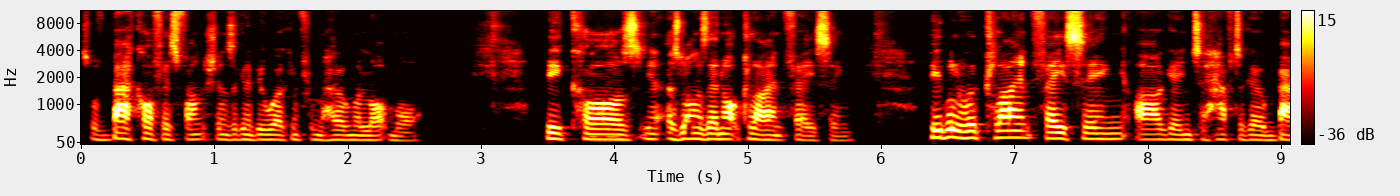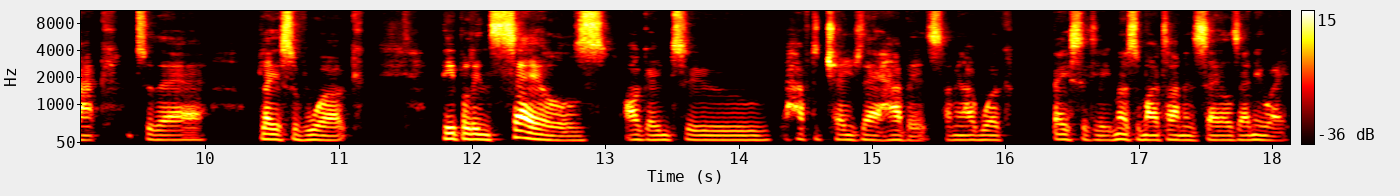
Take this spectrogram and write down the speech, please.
sort of back office functions are going to be working from home a lot more because you know, as long as they're not client facing. People who are client facing are going to have to go back to their place of work. People in sales are going to have to change their habits. I mean, I work basically most of my time in sales anyway.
